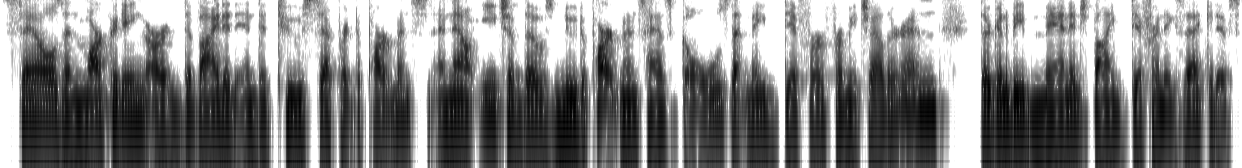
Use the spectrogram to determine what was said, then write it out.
sales and marketing are divided into two separate departments. And now each of those new departments has goals that may differ from each other, and they're going to be managed by different executives.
